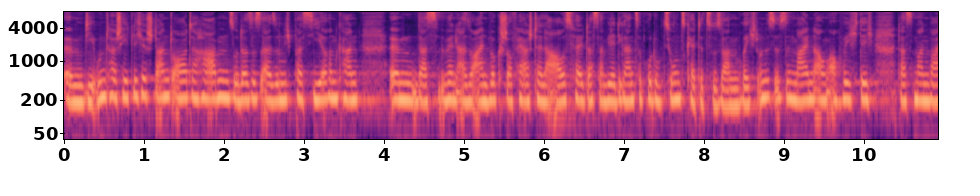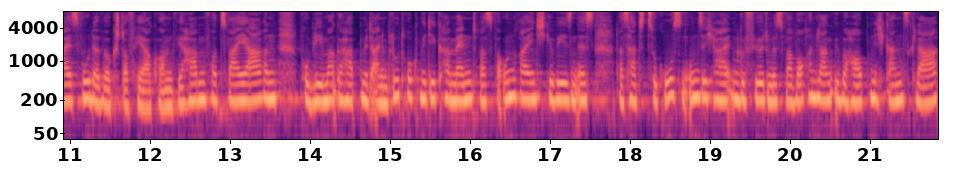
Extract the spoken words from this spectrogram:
ähm, die unterschiedliche Standorte haben, so dass es also nicht passieren kann, ähm, dass wenn also ein Wirkstoffhersteller ausfällt, dass dann wieder die ganze Produktionskette zusammenbricht. Und es ist in meinen Augen auch wichtig, dass man weiß, wo der Wirkstoff herkommt. Wir haben vor zwei Jahren Probleme gehabt mit einem Blutdruckmedikament, was verunreinigt gewesen ist. Das hat zu großen Unsicherheiten geführt und es war wochenlang überhaupt nicht ganz klar, klar,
